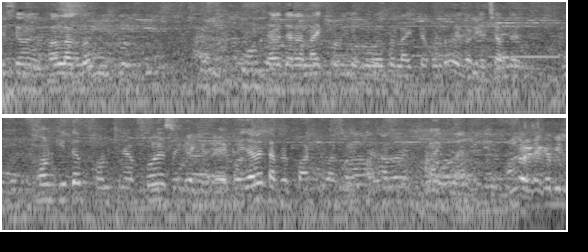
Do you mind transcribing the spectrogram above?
এসে অনেক ভালো লাগল যারা যারা লাইক করে নিয়ে তো লাইকটা করে দাও এবার গেছে আমাদের ফোন কিনতে ফোন কেনার পরে রেড হয়ে যাবে তারপরে পার্ট টু আসবে লাইক এটাকে বিল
